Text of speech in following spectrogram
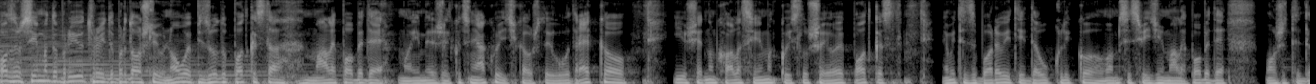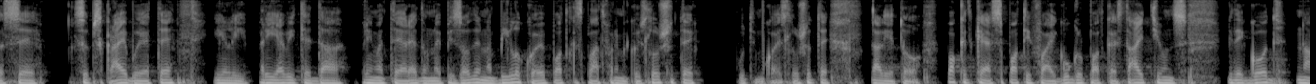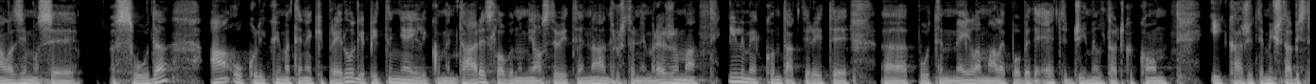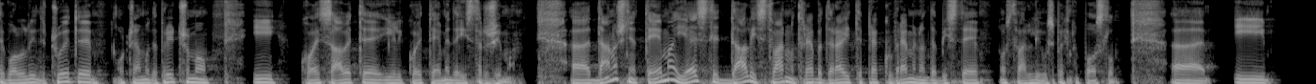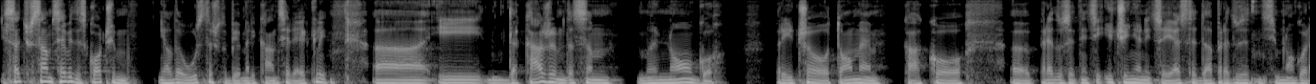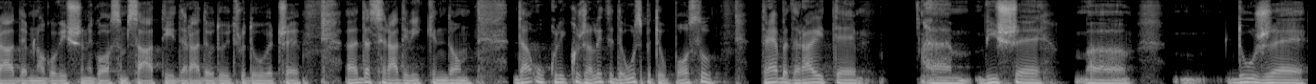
Pozdrav svima, dobro jutro i dobrodošli u novu epizodu podcasta Male pobede. Moje ime je Željko Crnjaković, kao što je uvod rekao. I još jednom hvala svima koji slušaju ovaj podcast. Nemojte zaboraviti da ukoliko vam se sviđaju Male pobede, možete da se subscribe-ujete ili prijavite da primate redovne epizode na bilo kojoj podcast platformi koju slušate, putem koje slušate, da li je to Pocket Cast, Spotify, Google Podcast, iTunes, gde god nalazimo se svuda, a ukoliko imate neke predloge, pitanja ili komentare, slobodno mi ostavite na društvenim mrežama ili me kontaktirajte uh, putem maila malepobede.gmail.com i kažite mi šta biste volili da čujete, o čemu da pričamo i koje savete ili koje teme da istražimo. Uh, današnja tema jeste da li stvarno treba da radite preko vremena da biste ostvarili uspeh na poslu. Uh, I sad ću sam sebi da skočim jel da, usta, što bi amerikanci rekli, uh, i da kažem da sam mnogo pričao o tome kako uh, preduzetnici i činjenica jeste da preduzetnici mnogo rade, mnogo više nego 8 sati, da rade od ujutru do uveče, uh, da se radi vikendom, da ukoliko želite da uspete u poslu, treba da radite um, više duže,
